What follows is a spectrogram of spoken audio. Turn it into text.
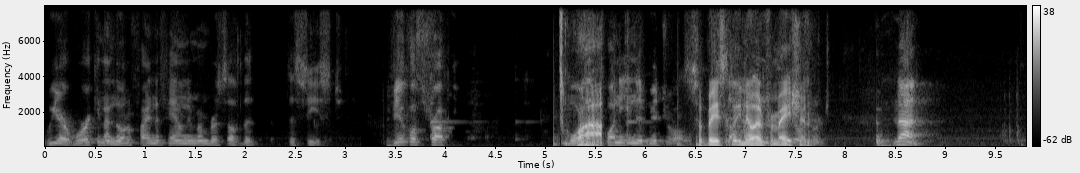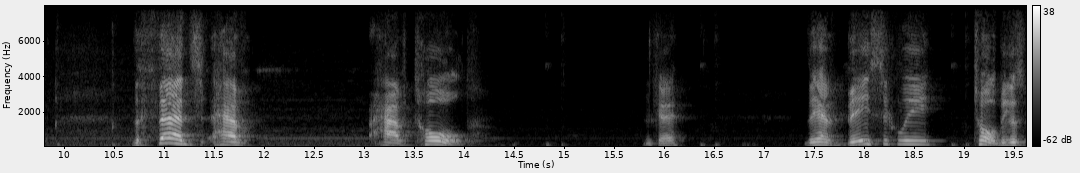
we are working on notifying the family members of the deceased. The vehicle struck more wow. than 20 individuals. So basically, Some no information. Were... None. The feds have have told. Okay. They have basically told because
